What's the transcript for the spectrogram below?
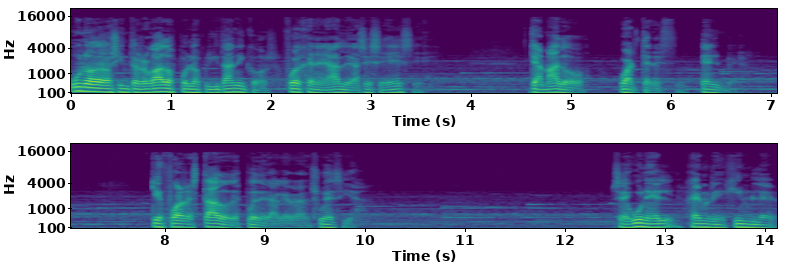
Uno de los interrogados por los británicos fue el general de las SS, llamado Walter Spellberg, quien fue arrestado después de la guerra en Suecia. Según él, Henry Himmler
